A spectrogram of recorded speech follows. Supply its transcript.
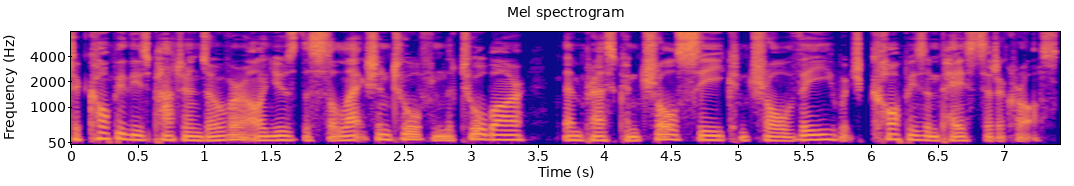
To copy these patterns over, I'll use the selection tool from the toolbar, then press Ctrl C, Ctrl V, which copies and pastes it across.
